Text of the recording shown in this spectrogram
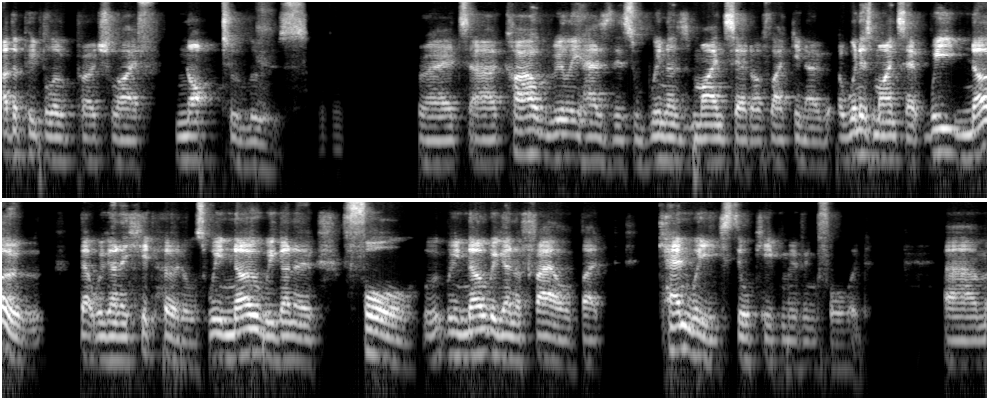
other people approach life not to lose. Right? Uh, Kyle really has this winner's mindset of like, you know, a winner's mindset. We know that we're going to hit hurdles. We know we're going to fall. We know we're going to fail, but can we still keep moving forward? Um,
